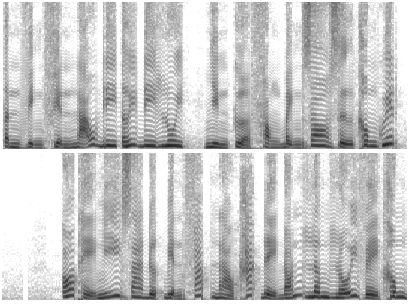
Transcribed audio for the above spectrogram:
Tần Vịnh phiền não đi tới đi lui. Nhìn cửa phòng bệnh do dự không quyết. Có thể nghĩ ra được biện pháp nào khác để đón lâm lỗi về không?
